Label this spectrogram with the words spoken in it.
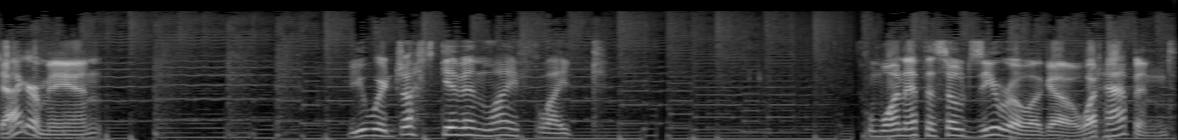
Dagger Man, you were just given life like one episode zero ago. What happened?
